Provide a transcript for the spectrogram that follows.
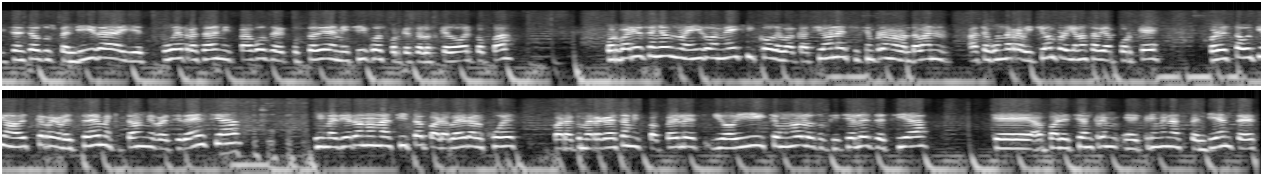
licencia suspendida y estuve atrasada en mis pagos de custodia de mis hijos porque se los quedó el papá. Por varios años me he ido a México de vacaciones y siempre me mandaban a segunda revisión, pero yo no sabía por qué. Por esta última vez que regresé me quitaron mi residencia y me dieron una cita para ver al juez para que me regresen mis papeles y oí que uno de los oficiales decía que aparecían eh, crímenes pendientes.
